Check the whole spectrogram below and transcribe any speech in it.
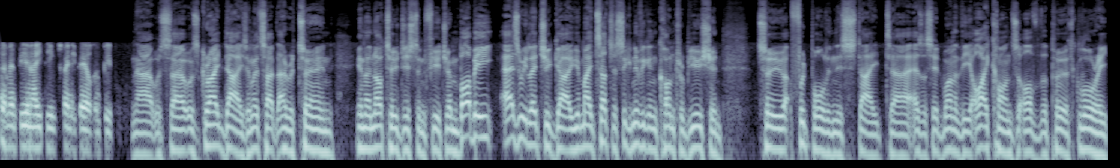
17, 18, 20,000 people. No, it was uh, it was great days, and let's hope they return in the not too distant future. And Bobby, as we let you go, you made such a significant contribution to football in this state. Uh, as I said, one of the icons of the Perth Glory.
